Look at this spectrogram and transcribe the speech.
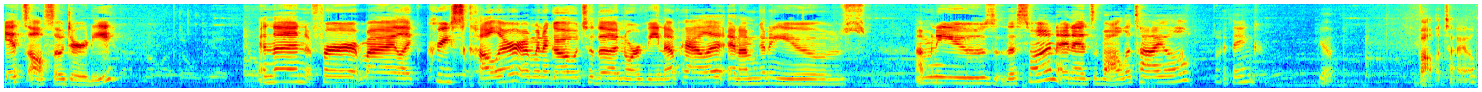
It's also dirty. And then for my like crease color, I'm gonna go to the Norvina palette and I'm gonna use, I'm gonna use this one and it's Volatile, I think. Yep, Volatile.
